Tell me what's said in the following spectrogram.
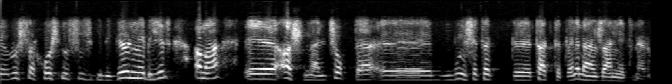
Ruslar hoşnutsuz gibi görünebilir ama e, aslında çok da e, bu işe tak, e, taktıklarını ben zannetmiyorum.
